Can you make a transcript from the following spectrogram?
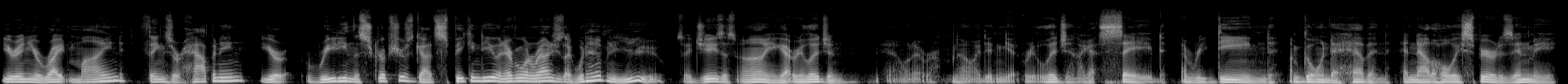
you're in your right mind, things are happening, you're reading the scriptures, God's speaking to you, and everyone around you is like, What happened to you? Say, Jesus, oh, you got religion. Yeah, whatever. No, I didn't get religion. I got saved. I'm redeemed. I'm going to heaven. And now the Holy Spirit is in me,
